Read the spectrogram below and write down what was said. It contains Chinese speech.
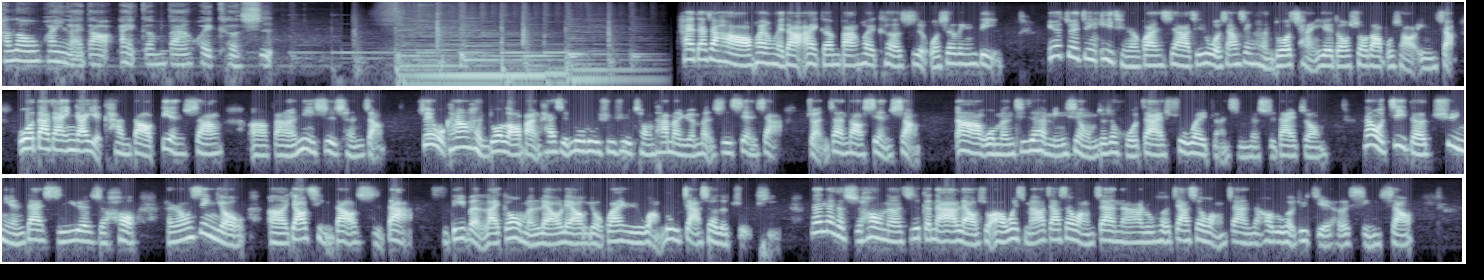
Hello，欢迎来到爱跟班会客室。嗨，大家好，欢迎回到爱跟班会客室，我是 Lindy。因为最近疫情的关系啊，其实我相信很多产业都受到不少影响。不过大家应该也看到，电商呃反而逆势成长，所以我看到很多老板开始陆陆续续从他们原本是线下转战到线上。那我们其实很明显，我们就是活在数位转型的时代中。那我记得去年在十一月之后，很荣幸有呃邀请到史大 Steven 来跟我们聊聊有关于网络架设的主题。那那个时候呢，就是跟大家聊说啊，为什么要架设网站啊？如何架设网站？然后如何去结合行销？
